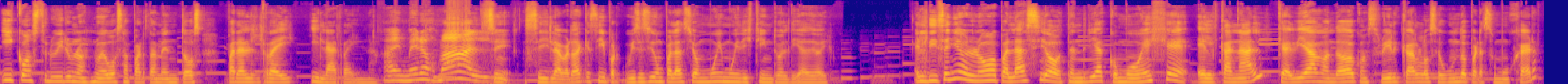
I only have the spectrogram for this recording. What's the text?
y construir unos nuevos apartamentos para el rey y la reina. Ay, menos mal. Sí, sí, la verdad que sí, porque hubiese sido un palacio muy, muy distinto el día de hoy. El diseño del nuevo palacio tendría como eje el canal que había mandado a construir Carlos II para su mujer.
